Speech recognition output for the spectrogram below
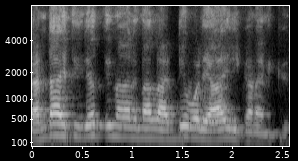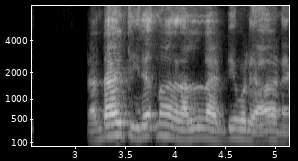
രണ്ടായിരത്തി ഇരുപത്തിനാല് നല്ല അടിപൊളി ആയിരിക്കണം എനിക്ക്. രണ്ടായിരത്തി ഇരുപത്തിനാല് നല്ല അടിപൊളി ആകണേ.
